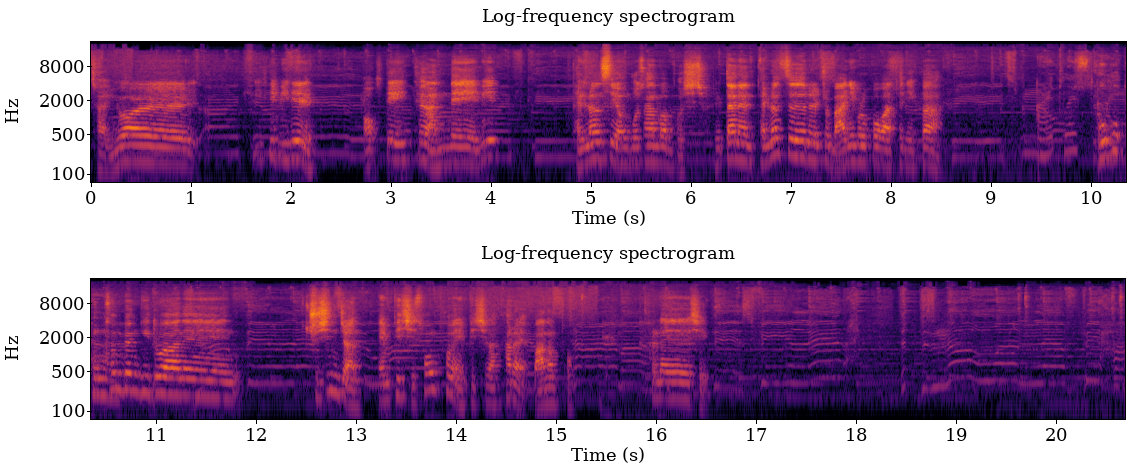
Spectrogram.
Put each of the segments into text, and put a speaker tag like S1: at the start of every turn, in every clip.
S1: 자, 6월 21일 업데이트 안내 및 밸런스 연구소 한번 보시죠. 일단은 밸런스를 좀 많이 볼 것 같으니까 보급 공성변 기도하는 주신전 NPC 소모품 NPC가 팔아요. 만원포 클래식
